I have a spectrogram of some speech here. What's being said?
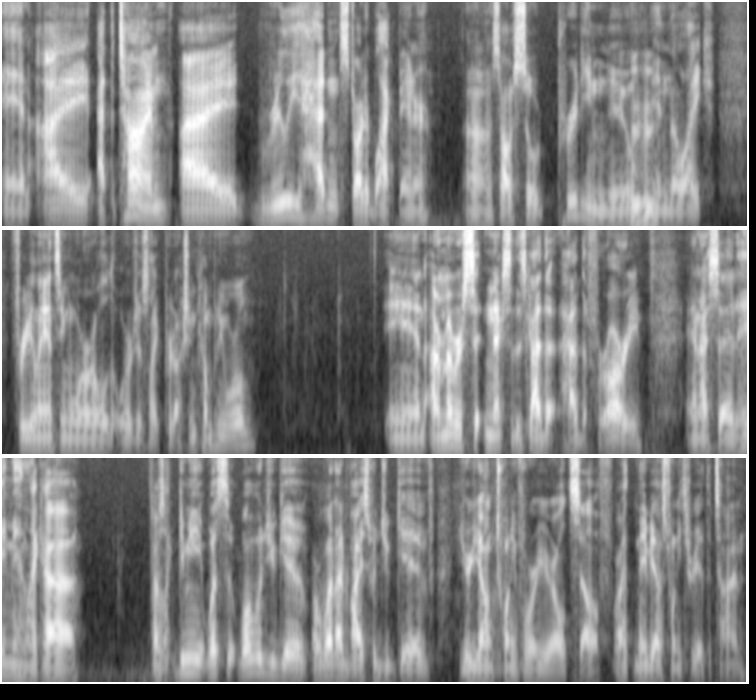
And I, at the time, I really hadn't started Black Banner. Uh, so I was still pretty new Mhm. in the like freelancing world or just like production company world. And I remember sitting next to this guy that had the Ferrari, and I said, "Hey man, like, uh, I was like, give me what's the, what would you give or what advice would you give your young 24 year old self? Or maybe I was 23 at the time.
